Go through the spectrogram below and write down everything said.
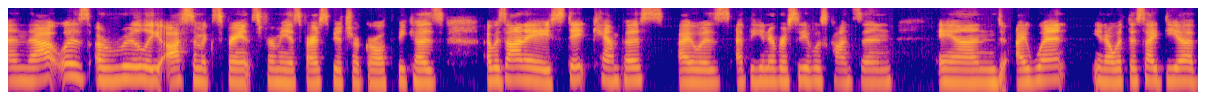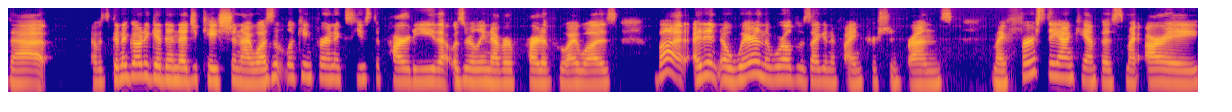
And that was a really awesome experience for me as far as spiritual growth because I was on a state campus. I was at the University of Wisconsin and I went, you know, with this idea that I was going to go to get an education. I wasn't looking for an excuse to party. That was really never part of who I was. But I didn't know where in the world was I going to find Christian friends. My first day on campus, my RA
